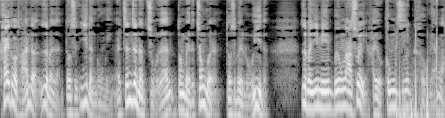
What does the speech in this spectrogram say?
开拓团的日本人都是一等公民，而真正的主人东北的中国人都是被奴役的。日本移民不用纳税，还有工资口粮拿，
